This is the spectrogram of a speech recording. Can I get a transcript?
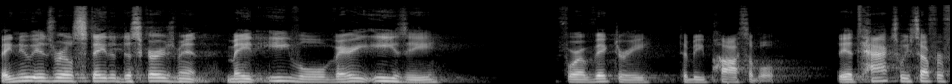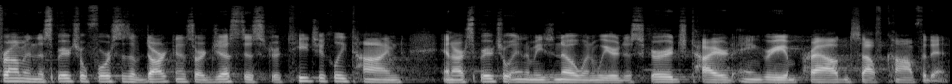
They knew Israel's state of discouragement made evil very easy for a victory to be possible. The attacks we suffer from and the spiritual forces of darkness are just as strategically timed, and our spiritual enemies know when we are discouraged, tired, angry, and proud and self confident.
